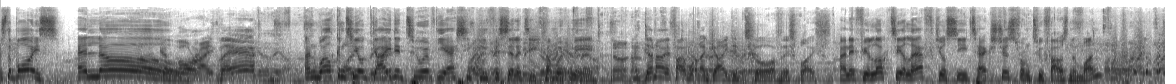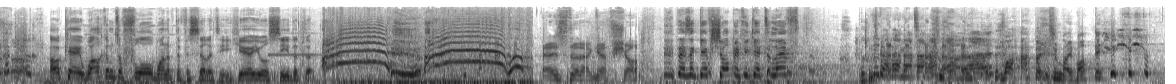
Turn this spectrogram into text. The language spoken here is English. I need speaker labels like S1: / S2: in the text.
S1: It's the boys. Hello.
S2: All right there.
S1: And welcome to your guided tour of the SCP facility. Come with me.
S2: I don't know if I want a guided tour of this place.
S1: And if you look to your left, you'll see textures from 2001. Okay, welcome to floor one of the facility. Here you will see that the... Ah!
S3: Is there a gift shop?
S1: There's a gift shop if you get to live.
S4: What happened to my body?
